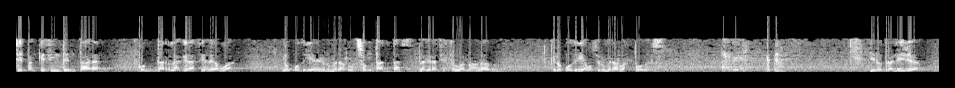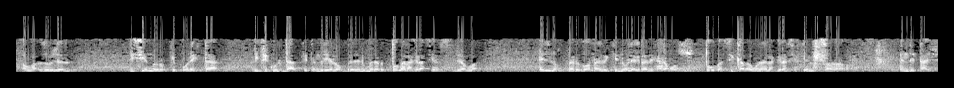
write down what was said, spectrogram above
sepan que si intentaran contar las gracias de Allah, no podrían enumerarlas. Son tantas las gracias que Allah nos ha dado que no podríamos enumerarlas todas. Y en otra ley, Allah diciéndonos que por esta dificultad que tendría el hombre de enumerar todas las gracias de Allah, Él nos perdona de que no le agradezcamos todas y cada una de las gracias que Él nos ha dado, en detalle.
